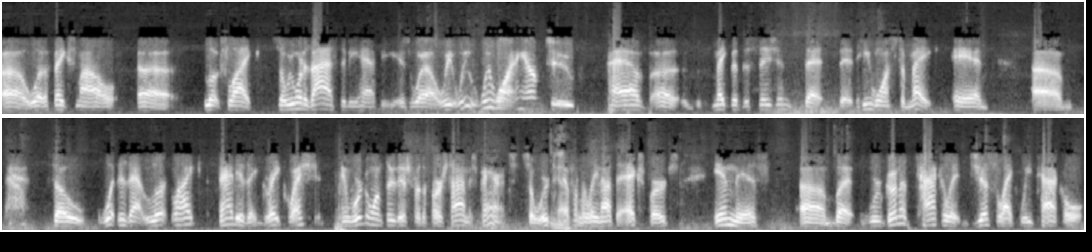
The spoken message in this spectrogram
uh, what a fake smile uh, looks like. So we want his eyes to be happy as well. We we we want him to have uh, make the decision that that he wants to make, and um, so what does that look like? That is a great question, and we're going through this for the first time as parents. So we're Yeah. definitely not the experts in this, um, but we're going to tackle it just like we tackle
